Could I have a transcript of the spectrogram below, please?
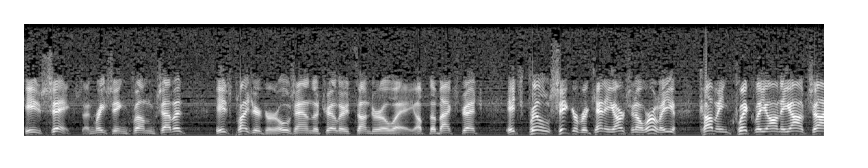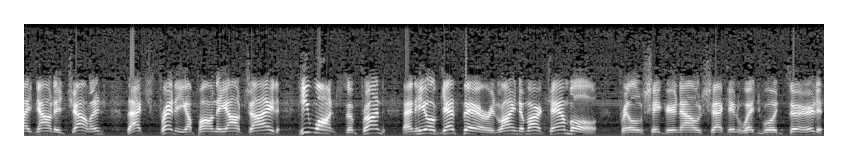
is sixth. And racing from seventh is Pleasure Girls and the trailer Thunder Away. Up the backstretch, it's Frill Seeker for Kenny Arsenault early. Coming quickly on the outside now to challenge. That's Freddie up on the outside. He wants the front, and he'll get there in line to Mark Campbell. Frill Seeker now second, Wedgwood third,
